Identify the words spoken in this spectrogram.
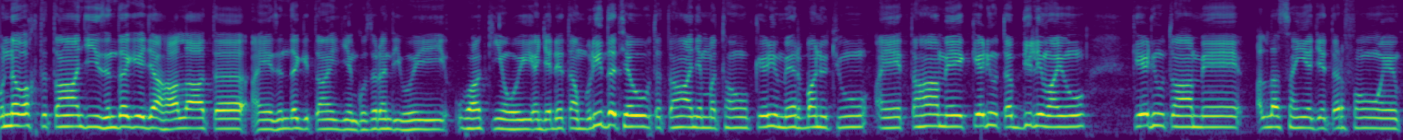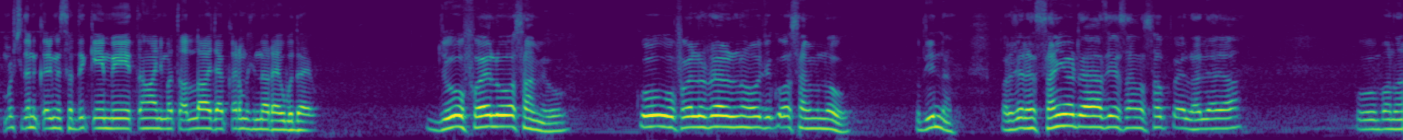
उन वक़्तु तव्हांजी ज़िंदगीअ जा हालात ऐं ज़िंदगी तव्हांजी गुज़रंदी हुई, उहा कीअं हुई? ऐं जॾहिं तव्हां मुरीद थियो, त तव्हांजे मथां कहिड़ियूं महिरबानियूं थियूं? ऐं तव्हां में कहिड़ियूं तब्दीलियूं आयूं? कहिड़ियूं तव्हां में अलाह साईंअ जे तरफ़ां ऐं मुर्शिदनि करीम सदके में तव्हांजे मथां अलाह जा कर्म थींदा रहियो ॿुधायो? जो फ़ैलो असां हो, को उहो फैल रहियल न हो, जेको असां में न हो। ॿुधी पर जॾहिं साईं वटि आयासीं पहल हलिया माना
